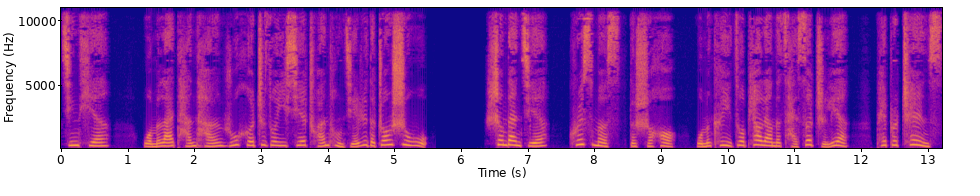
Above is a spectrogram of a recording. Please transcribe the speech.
今天我们来谈谈如何制作一些传统节日的装饰物。圣诞节 （Christmas） 的时候，我们可以做漂亮的彩色纸链。Paper chains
